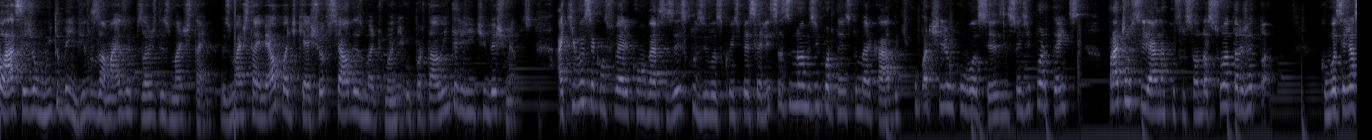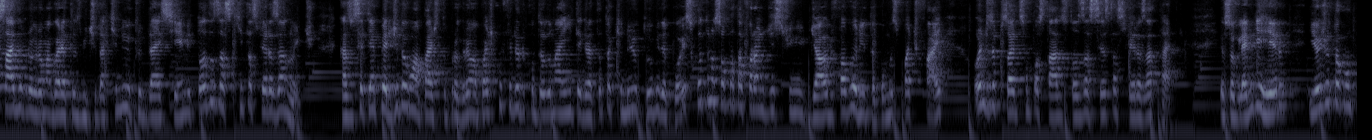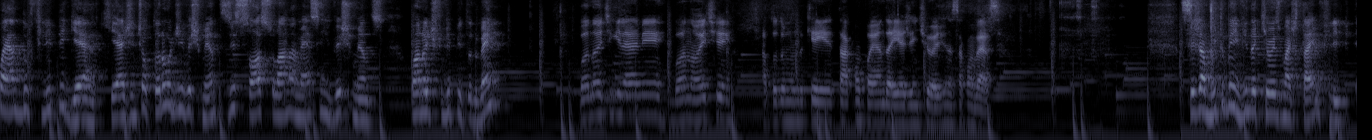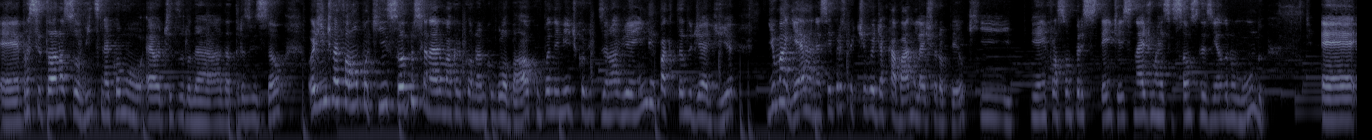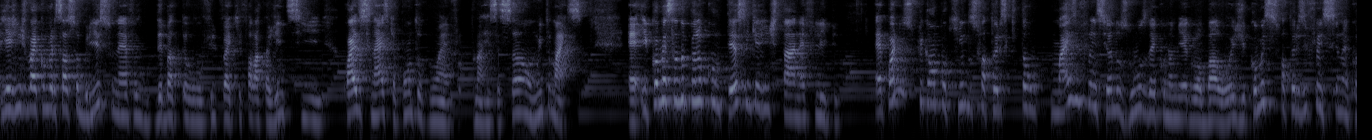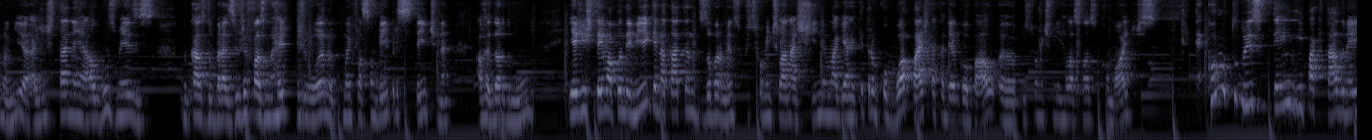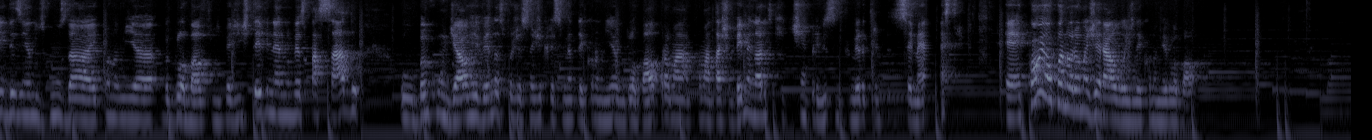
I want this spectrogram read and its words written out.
Olá, sejam muito bem-vindos a mais um episódio do Smart Time. O Smart Time é o podcast oficial da Smart Money, o portal inteligente investimentos. Aqui você confere conversas exclusivas com especialistas e nomes importantes do mercado que compartilham com vocês lições importantes para te auxiliar na construção da sua trajetória. Como você já sabe, o programa agora é transmitido aqui no YouTube da SM todas as quintas-feiras à noite. Caso você tenha perdido alguma parte do programa, pode conferir o conteúdo na íntegra, tanto aqui no YouTube depois, quanto na sua plataforma de streaming de áudio favorita, como o Spotify, onde os episódios são postados todas as sextas-feiras à tarde. Eu sou Guilherme Guerreiro e hoje eu estou acompanhado do Felipe Guerra, que é agente autônomo de investimentos e sócio lá na Messi Investimentos. Boa noite, Felipe, tudo bem? Boa noite, Guilherme. Boa noite a todo mundo que está acompanhando aí a gente hoje nessa conversa. Seja muito bem-vindo aqui ao Smart Time, Felipe. É, para citar nossos ouvintes, né, como é o título da, da transmissão, hoje a gente vai falar um pouquinho sobre o cenário macroeconômico global, com pandemia de Covid-19 ainda impactando o dia a dia, e uma guerra né, sem perspectiva de acabar no leste europeu, que, e a inflação persistente, aí, sinais de uma recessão se desenhando no mundo. É, e a gente vai conversar sobre isso, né? O Felipe vai aqui falar com a gente se quais os sinais que apontam para uma, uma, recessão, muito mais. É, e começando pelo contexto em que a gente está, né, Felipe? É, pode nos explicar um pouquinho dos fatores que estão mais influenciando os rumos da economia global hoje? Como esses fatores influenciam a economia? A gente está né, há alguns meses, no caso do Brasil, já faz mais de um ano, com uma inflação bem persistente né, ao redor do mundo. E a gente tem uma pandemia que ainda está tendo desdobramentos, principalmente lá na China, uma guerra que trancou boa parte da cadeia global, uh, principalmente em relação às commodities. É, como tudo isso tem impactado né, e desenhando os rumos da economia global, Felipe? A gente teve né, no mês passado o Banco Mundial revendo as projeções de crescimento da economia global para uma, uma taxa bem menor do que tinha previsto no primeiro semestre. É, qual é o panorama geral hoje da economia global?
